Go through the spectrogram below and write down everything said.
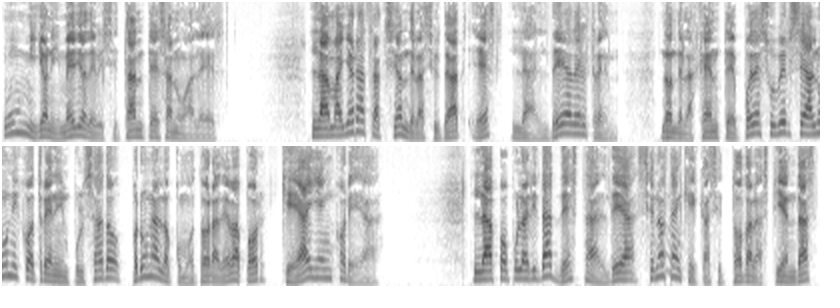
un millón y medio de visitantes anuales. La mayor atracción de la ciudad es la aldea del tren, donde la gente puede subirse al único tren impulsado por una locomotora de vapor que hay en Corea. La popularidad de esta aldea se nota en que casi todas las tiendas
